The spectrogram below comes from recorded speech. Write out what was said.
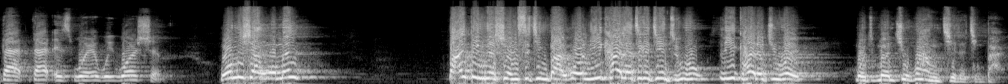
that that is where we worship. 我们想，我们白饼的时候是敬拜，我离开了这个建筑物，离开了聚会，我们就忘记了敬拜。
